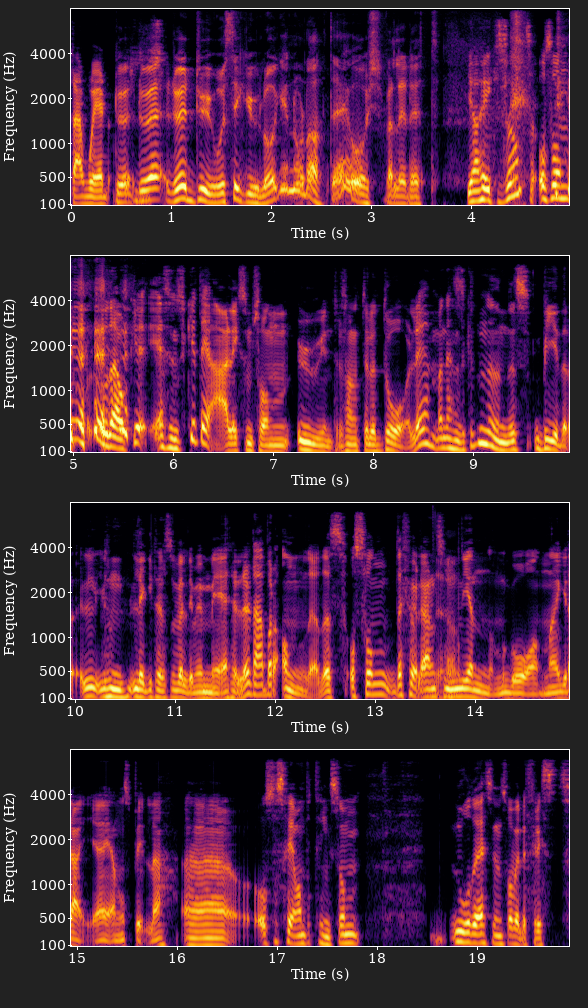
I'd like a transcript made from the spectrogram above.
det er weird. Du, du er, du er duo Sigulog nå, da. Det er jo ikke veldig nytt. Ja, ikke sant? Og, sånn, og det er jo ikke, jeg syns ikke det er liksom sånn uinteressant eller dårlig, men jeg syns ikke det nødvendigvis bidrar, liksom, legger til så veldig mye mer heller. Det er bare annerledes. Og sånn, Det føler jeg er en sånn gjennomgående greie gjennom spillet. Uh, og så ser man på ting som noe av det jeg syns var veldig frist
